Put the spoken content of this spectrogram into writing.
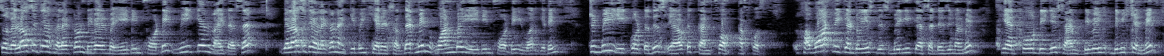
So velocity of electron divided by 1840, we can write as a velocity of electron and keeping here itself. That means 1 by 1840 you are getting to be equal to this, we have to confirm, of course. What we can do is this bring it as a decimal mean here 4 digits and division mean.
